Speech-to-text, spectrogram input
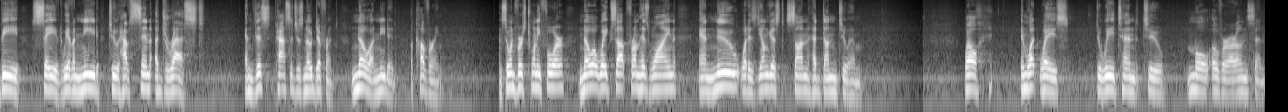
be saved. We have a need to have sin addressed. And this passage is no different. Noah needed a covering. And so in verse 24, Noah wakes up from his wine and knew what his youngest son had done to him. Well, in what ways do we tend to mull over our own sin?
